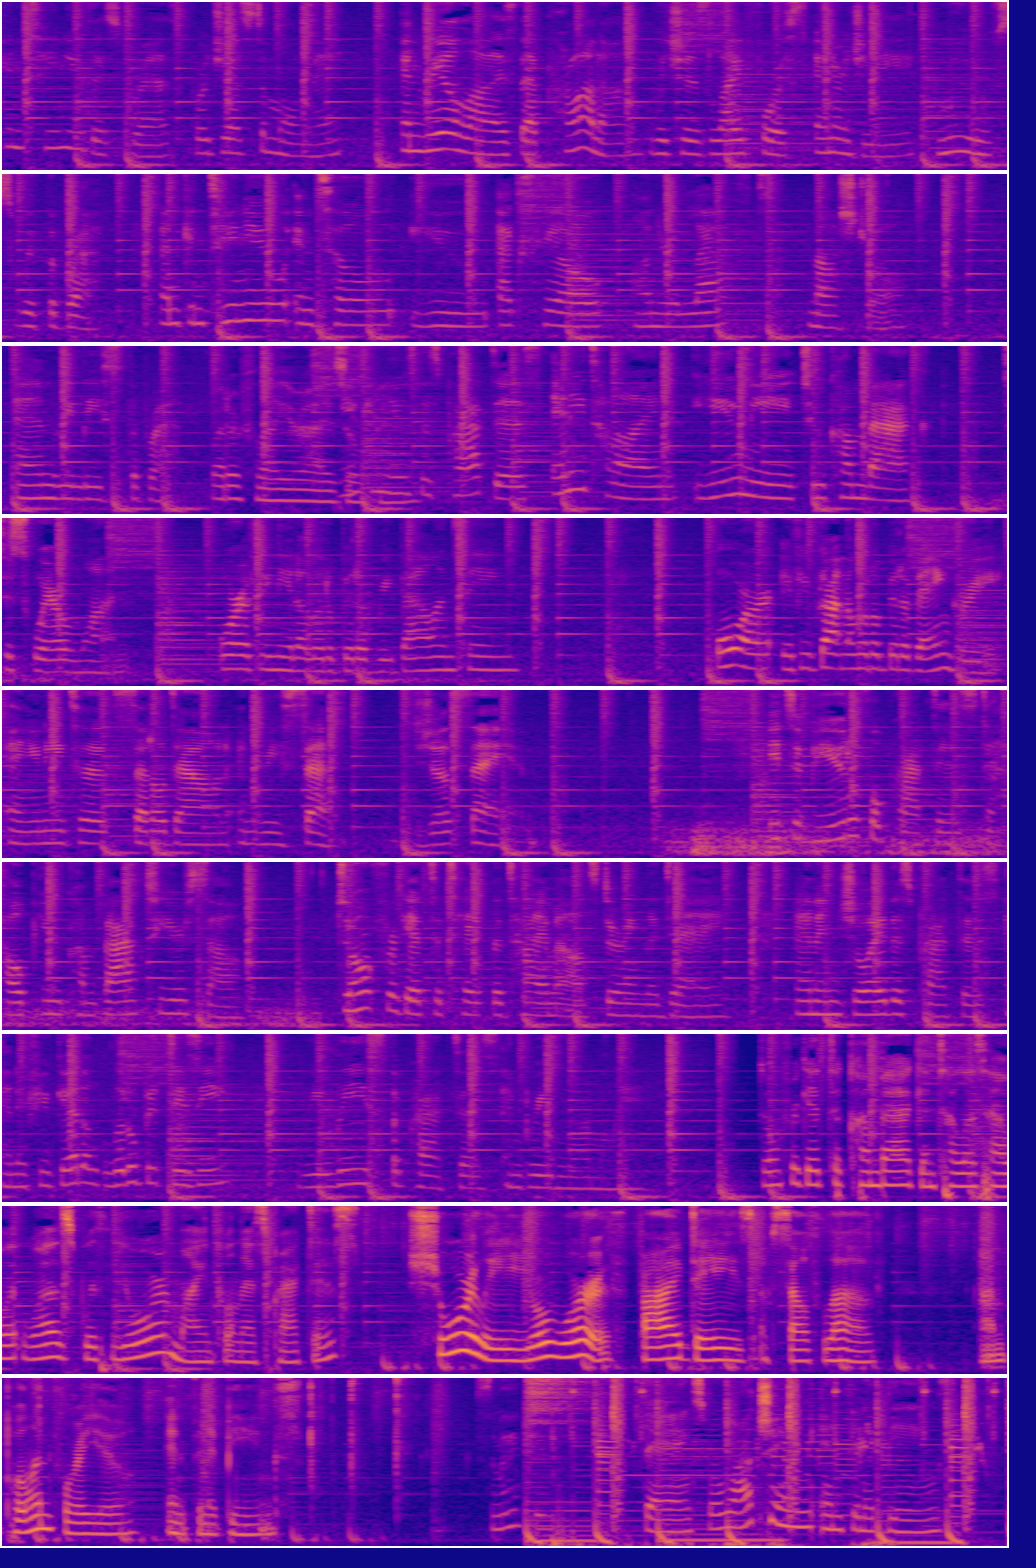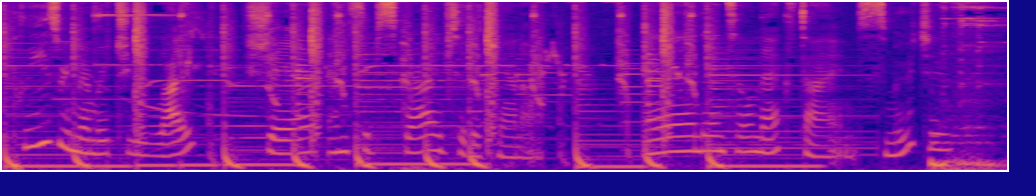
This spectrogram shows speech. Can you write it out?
Continue this breath for just a moment and realize that prana, which is life force energy, moves with the breath. And continue until you exhale on your left nostril and release the breath. Butterfly your eyes you open. You can use this practice anytime you need to come back to square one, or if you need a little bit of rebalancing, or if you've gotten a little bit of angry and you need to settle down and reset. Just saying. It's a beautiful practice to help you come back to yourself. Don't forget to take the time outs during the day and enjoy this practice. And if you get a little bit dizzy, release the practice and breathe normally. Don't forget to come back and tell us how it was with your mindfulness practice. Surely you're worth five days of self love. I'm pulling for you, infinite beings. Smooches. Thanks for watching, infinite beings. Please remember to like, share, and subscribe to the channel. And until next time, smooches.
